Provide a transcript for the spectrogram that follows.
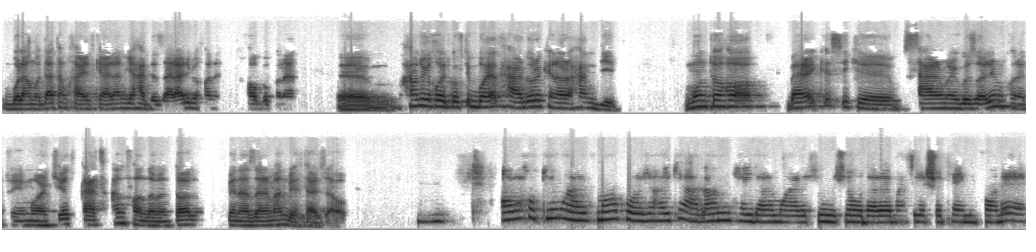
بلند مدت هم خرید کردن یه حد ضرری بخوان انتخاب بکنن. همونطور که خودت گفتی باید هر دو رو کنار هم دید. منتها برای کسی که سرمایه گذاری می‌کنه توی این market قطعا fundamental به نظر من بهتر جواب آره خب توی معرف ما پروژه هایی که الان هی داره معرفی میشه و داره مسیرش رو طی می‌کنه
